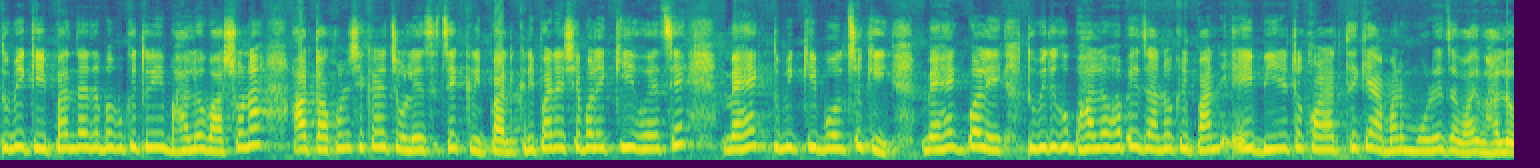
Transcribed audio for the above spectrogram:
তুমি কৃপান দাদাবাবুকে তুমি ভালোবাসো না? আর তখন সেখানে চলে এসেছে কৃপান। কৃপান এসে বলে, কি হয়েছে? মেহেক, তুমি কি বলছো কি? মেহেক বলে তুমি তো খুব ভালোভাবেই জানো কৃপান, এই বিয়েটা করার থেকে আমার মরে যাওয়াই ভালো।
